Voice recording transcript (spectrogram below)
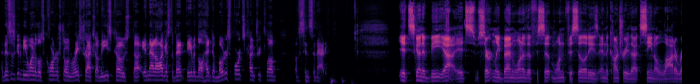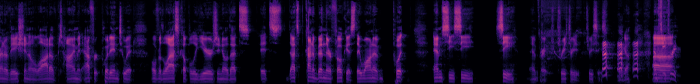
And this is going to be one of those cornerstone racetracks on the East Coast. Uh, in that August event, David, they'll head to Motorsports Country Club of Cincinnati. It's going to be, yeah, it's certainly been one of the faci- one facilities in the country that's seen a lot of renovation and a lot of time and effort put into it over the last couple of years. You know, that's it's that's kind of been their focus. They want to put MCCC M, right, three, three, three C's. There you go. MC3.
